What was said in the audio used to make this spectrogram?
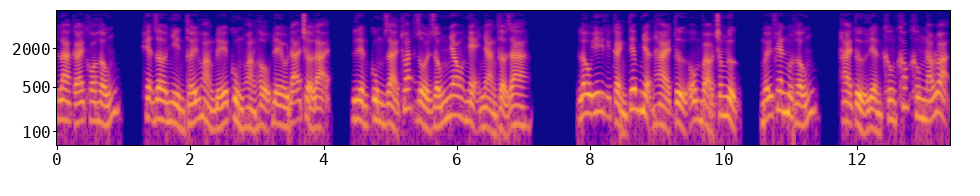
là cái khó hống, hiện giờ nhìn thấy hoàng đế cùng hoàng hậu đều đã trở lại, liền cùng giải thoát rồi giống nhau nhẹ nhàng thở ra. Lâu y cảnh tiếp nhận hài tử ôm vào trong ngực, mấy phen một hống, hài tử liền không khóc không náo loạn,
